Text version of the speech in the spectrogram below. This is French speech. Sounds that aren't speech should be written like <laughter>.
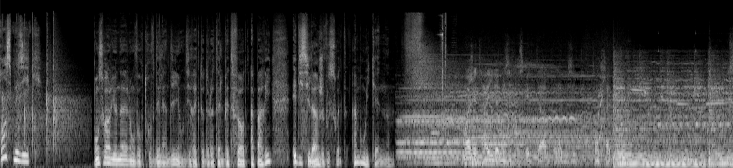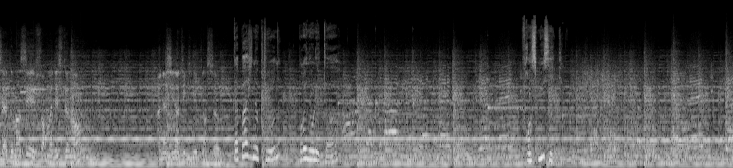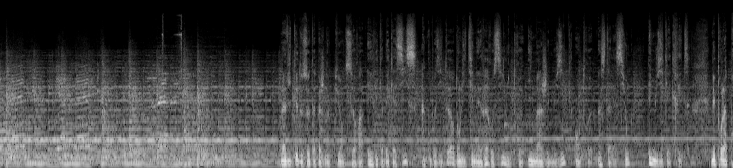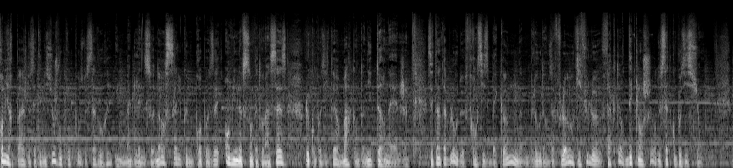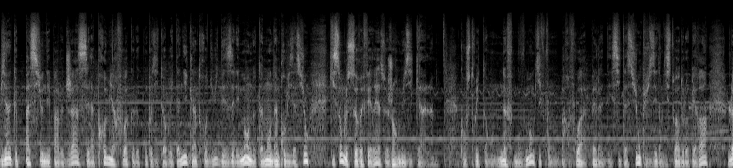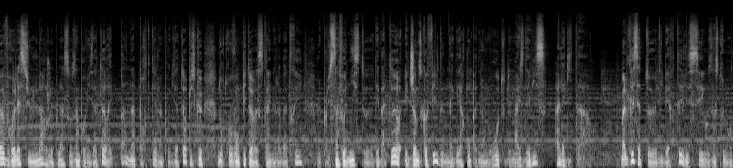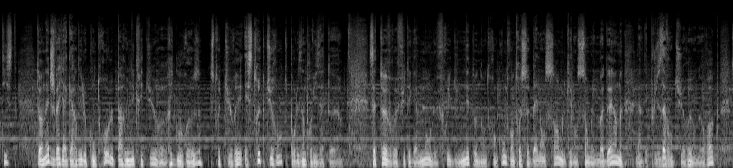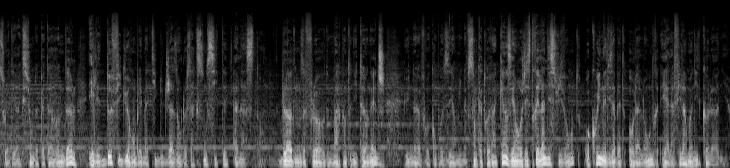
France Musique. Bonsoir Lionel, on vous retrouve dès lundi en direct de l'hôtel Bedford à Paris. Et d'ici là, je vous souhaite un bon week-end. Moi j'ai trahi la musique respectable pour la musique concrète. Tout ça a commencé fort modestement. Un incident technique en somme. Tapage nocturne, Bruno Le Thor. France Musique. L'invité de ce tapage nocturne sera Eric Abécassis, un compositeur dont l'itinéraire oscille entre images et musique, entre installation et musique écrite. Mais pour la première page de cette émission, je vous propose de savourer une madeleine sonore, celle que nous proposait en 1996 le compositeur Marc-Anthony Turnage. C'est un tableau de Francis Bacon, Blood on the Floor, qui fut le facteur déclencheur de cette composition. Bien que passionné par le jazz, c'est la première fois que le compositeur britannique introduit des éléments, notamment d'improvisation, qui semblent se référer à ce genre musical. Construite en neuf mouvements qui font parfois appel à des citations puisées dans l'histoire de l'opéra, l'œuvre laisse une large place aux improvisateurs et pas n'importe quel improvisateur puisque nous retrouvons Peter Erskine à la batterie, le plus symphoniste des batteurs, et John Scofield, naguère compagnon de route de Miles Davis, à la guitare. Malgré cette liberté laissée aux instrumentistes, Turnage veille à garder le contrôle par une écriture rigoureuse, structurée et structurante pour les improvisateurs. Cette œuvre fut également le fruit d'une étonnante rencontre entre ce bel ensemble qu'est l'ensemble moderne, l'un des plus aventureux en Europe, sous la direction de Peter Rundle, et les deux figures emblématiques du jazz anglo-saxon citées à l'instant. Blood on the Floor de Mark Anthony Turnage, une œuvre composée en 1995 et enregistrée l'année suivante au Queen Elizabeth Hall à Londres et à la Philharmonie de Cologne.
